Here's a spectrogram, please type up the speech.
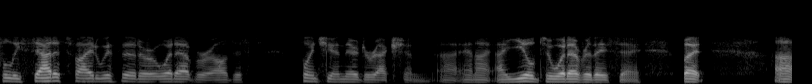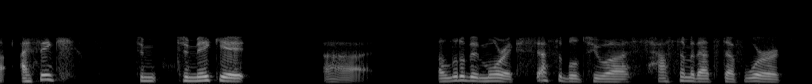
fully satisfied with it or whatever, I'll just point you in their direction, uh, and I, I, yield to whatever they say. But uh, I think to to make it uh, a little bit more accessible to us, how some of that stuff worked.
